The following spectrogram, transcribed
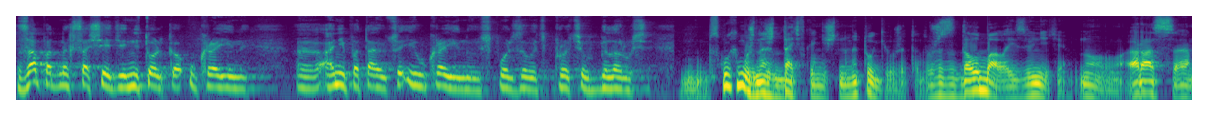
западных соседей, не только Украины. Э, они пытаются и Украину использовать против Беларуси. Сколько можно ждать в конечном итоге уже? -то? Уже задолбало, извините. Ну, раз э,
